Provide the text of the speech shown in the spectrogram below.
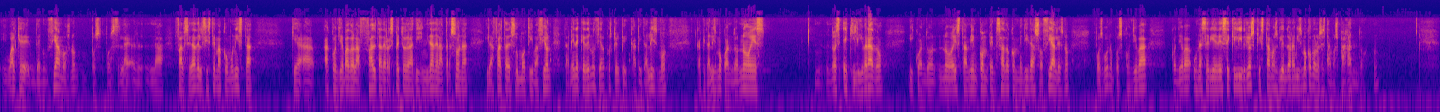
igual que denunciamos pues, pues la, falsedad del sistema comunista que ha, conllevado la falta de respeto de la dignidad de la persona y la falta de su motivación, también hay que denunciar pues, que el capitalismo, capitalismo cuando no es, no es equilibrado y cuando no es también compensado con medidas sociales, pues bueno, pues conlleva, conlleva una serie de desequilibrios que estamos viendo ahora mismo como los estamos pagando.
